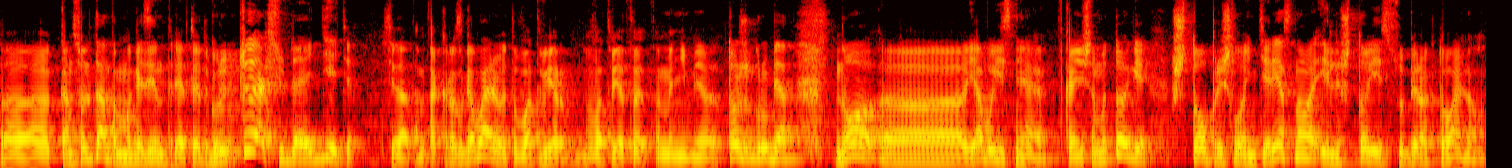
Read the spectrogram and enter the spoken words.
э, к консультантам магазина «Три атлета», говорю, так, сюда идите. Всегда там так разговаривают, в ответ, в ответ это они мне тоже грубят. Но э, я выясняю в конечном итоге, что пришло интересного или что есть супер актуального.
